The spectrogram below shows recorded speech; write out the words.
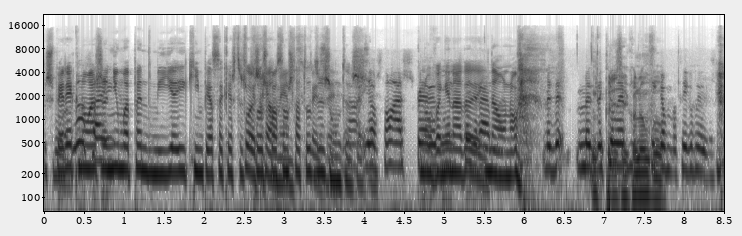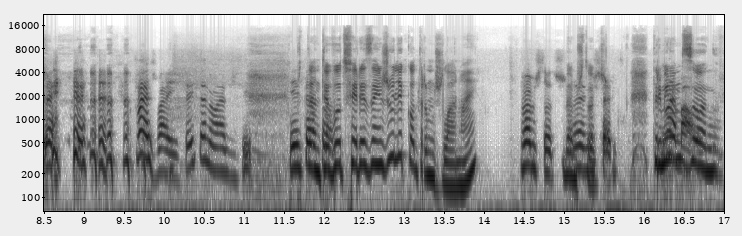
espero é que não, não haja nenhuma pandemia e que impeça que estas pois, pessoas possam estar todas juntas. Não, eles estão à espera Não venha nada aí. Não, não. Mas, mas aquilo é... Fica, fica mesmo. Vais, vai, então não há de então, Portanto, eu vou de férias em julho, encontramos lá, não é? Vamos todos. Vamos é todos. Terminamos é onde?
